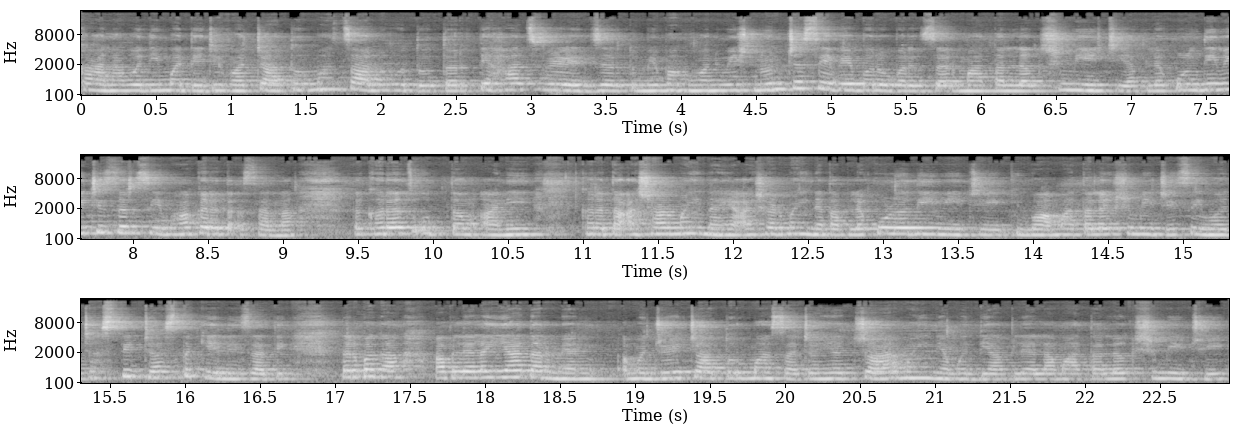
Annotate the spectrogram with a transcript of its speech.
कालावधीमध्ये जेव्हा चातुर्मास चालू होतो तर त्याच वेळेत जर तुम्ही भगवान विष्णूंच्या सेवेबरोबर जर माता लक्ष्मीची आपल्या कुलदेवीची जर सेवा करत असाल ना तर खरंच उत्तम आणि खरं तर आषाढ महिना आहे. आषाढ महिन्यात आपल्या कुळदेवीची किंवा माता लक्ष्मीची सेवा जास्तीत जास्त केली जाते. तर बघा आपल्याला या दरम्यान म्हणजे चातुर्मासाच्या ह्या चार महिन्यामध्ये आपल्याला माता लक्ष्मीची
